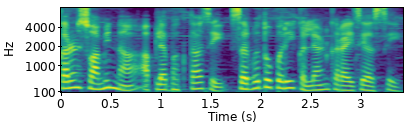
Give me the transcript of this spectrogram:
कारण स्वामींना आपल्या भक्ताचे सर्वतोपरी कल्याण करायचे असते.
